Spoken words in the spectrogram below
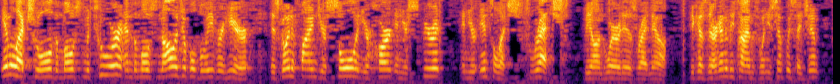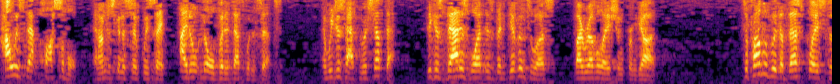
intellectual, the most mature, and the most knowledgeable believer here is going to find your soul and your heart and your spirit and your intellect stretched beyond where it is right now. Because there are going to be times when you simply say, Jim, how is that possible? And I'm just going to simply say, I don't know, but that's what it says. And we just have to accept that. Because that is what has been given to us by revelation from God. So probably the best place to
